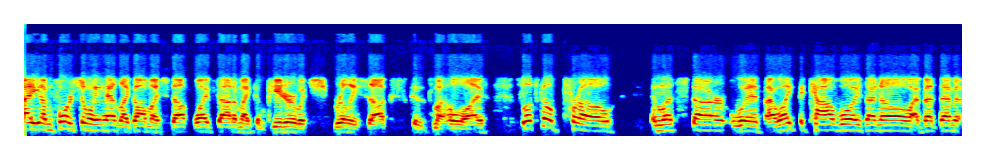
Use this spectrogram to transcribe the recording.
I unfortunately had like all my stuff wiped out of my computer, which really sucks because it's my whole life. So let's go pro and let's start with I like the Cowboys. I know I bet them at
